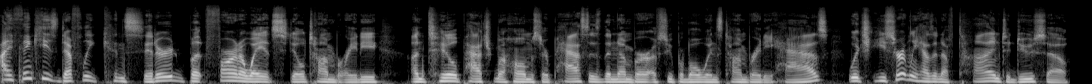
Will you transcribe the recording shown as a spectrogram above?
I think he's definitely considered, but far and away it's still Tom Brady until Patrick Mahomes surpasses the number of Super Bowl wins Tom Brady has, which he certainly has enough time to do so.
